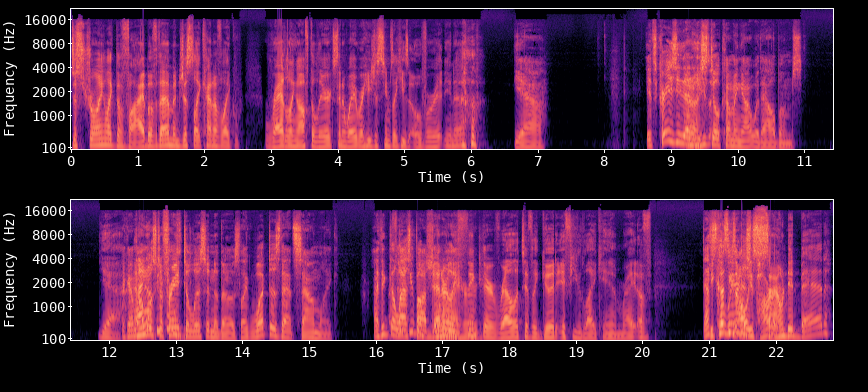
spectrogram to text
destroying like the vibe of them and just like kind of like rattling off the lyrics in a way where he just seems like he's over it, you know? Yeah. It's crazy that know, he's he's- still coming out with albums. Yeah. Like I'm And almost afraid to listen to those. Like what does that sound like? I think the like last Bob generally I think they're relatively good if you like him, right? Of that's because he's always part. sounded bad.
